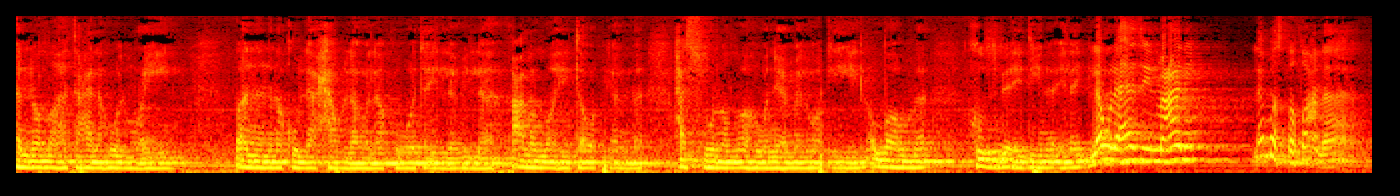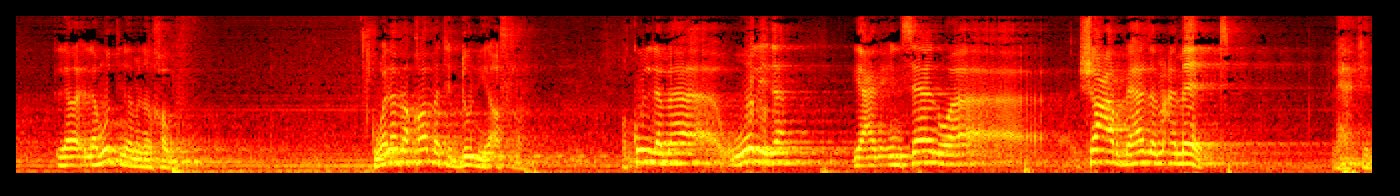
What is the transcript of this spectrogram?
أن الله تعالى هو المعين وأننا نقول لا حول ولا قوة إلا بالله. على الله توكلنا. حسبنا الله ونعم الوكيل. اللهم خذ بأيدينا إليه لولا هذه المعاني لما استطعنا لمتنا من الخوف. ولما قامت الدنيا أصلا. وكلما ولد يعني إنسان وشعر بهذا المعنى مات. لكن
